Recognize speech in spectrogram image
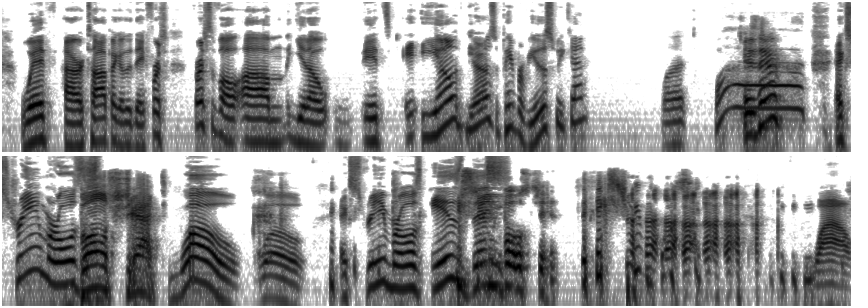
with our topic of the day. First, first of all, um, you know, it's it, you know, you know, it's a pay per view this weekend. What? What Is there? Extreme Rules? is- Bullshit. Whoa, whoa! Extreme Rules is Same this? bullshit. Extreme bullshit. Wow,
